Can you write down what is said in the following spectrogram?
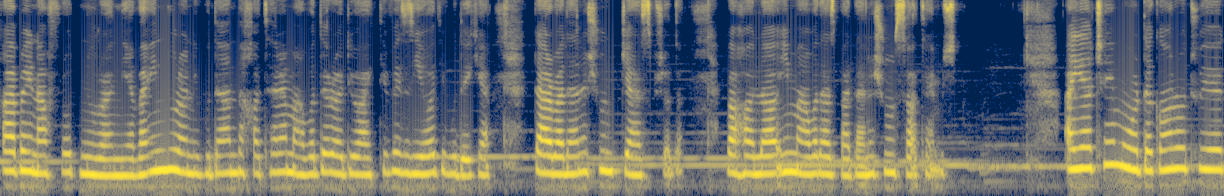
قبر این افراد نورانیه و این نورانی بودن به خاطر مواد رادیواکتیو زیادی بوده که در بدنشون جذب شده و حالا این مواد از بدنشون ساطع میشه. اگرچه مردگان رو توی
